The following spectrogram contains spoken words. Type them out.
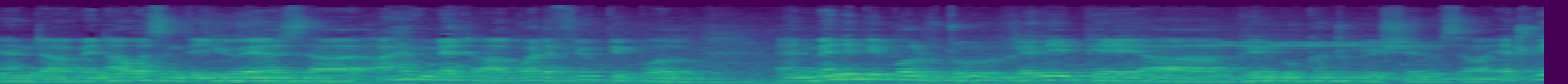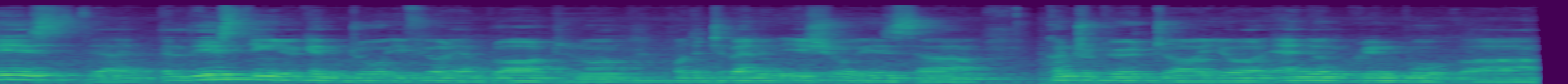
And uh, when I was in the U.S., uh, I have met uh, quite a few people and many people do really pay uh, green book contributions uh, at least uh, the least thing you can do if you're abroad you know for the tibetan issue is uh, contribute uh, your annual green book uh,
